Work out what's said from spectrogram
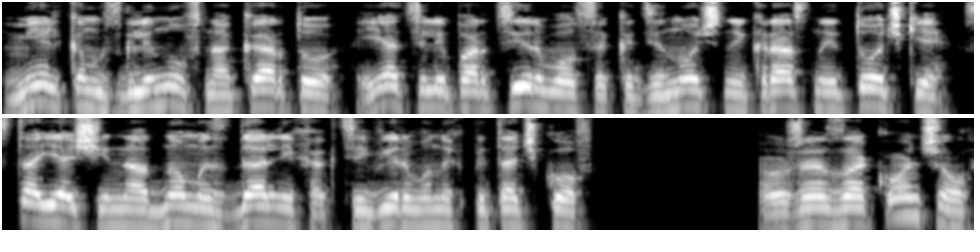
Мельком взглянув на карту, я телепортировался к одиночной красной точке, стоящей на одном из дальних активированных пятачков. «Уже закончил?»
